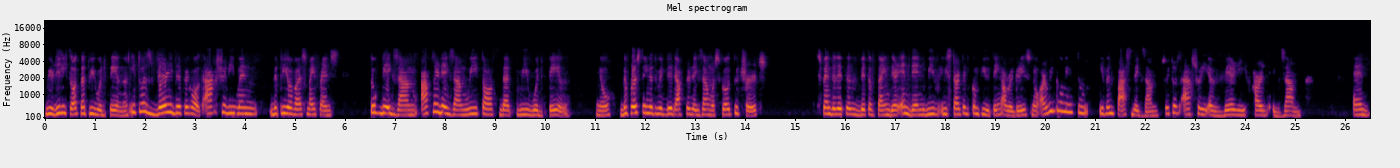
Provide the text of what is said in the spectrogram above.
we really thought that we would fail. No? it was very difficult. Actually when the three of us my friends took the exam after the exam we thought that we would fail. You know the first thing that we did after the exam was go to church spend a little bit of time there and then we we started computing our grades. No? Are we going to even pass the exam. So it was actually a very hard exam. And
